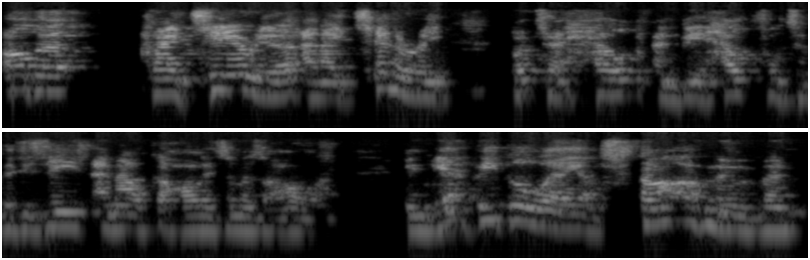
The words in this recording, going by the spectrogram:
other criteria and itinerary but to help and be helpful to the disease and alcoholism as a whole. And get people away and start a movement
